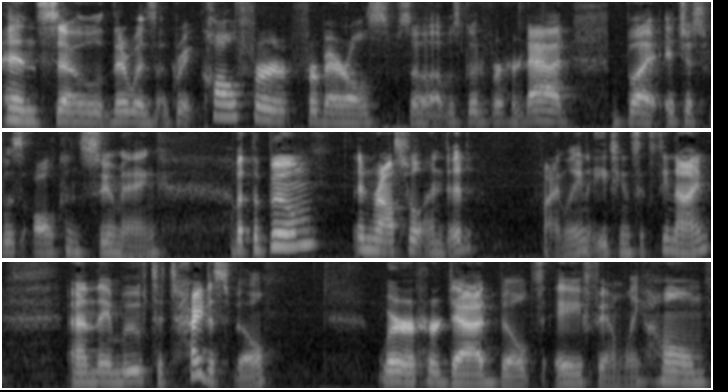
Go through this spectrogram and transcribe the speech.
And so there was a great call for for barrels, so that was good for her dad, but it just was all consuming. But the boom in Rouseville ended finally in 1869, and they moved to Titusville, where her dad built a family home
